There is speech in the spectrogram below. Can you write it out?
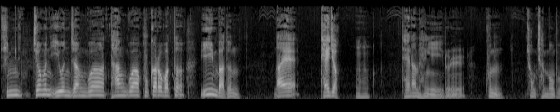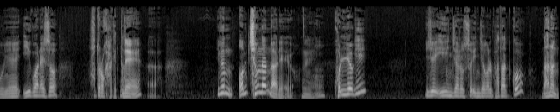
김정은 위원장과 당과 국가로부터 위임받은 나의 대적 음. 대남 행위를 군 총참모부의 이관에서 하도록 하겠다. 네. 이건 엄청난 말이에요. 네. 어? 권력이 이제 이인자로서 인정을 받았고 나는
